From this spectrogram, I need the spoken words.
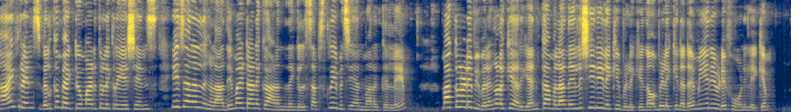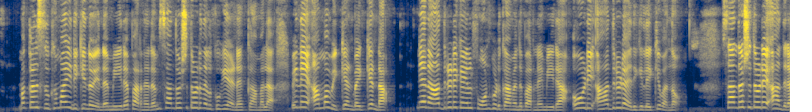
Hi friends welcome back to Mazhathulli creations ഈ ചാനൽ നിങ്ങൾ ആദ്യമായിട്ടാണ് കാണുന്നതെങ്കിൽ സബ്സ്ക്രൈബ് ചെയ്യാൻ മറക്കല്ലേ? മക്കളുടെ വിവരങ്ങളൊക്കെ അറിയാൻ കമല നെല്ലിശ്ശേരിയിലേക്ക് വിളിക്കുന്നു. വിളിക്കുന്നത് മീരയുടെ ഫോണിലേക്കും. മക്കൾ സുഖമായിരിക്കുന്നു എന്ന് മീര പറഞ്ഞതും സന്തോഷത്തോടെ നിൽക്കുകയാണ് കമല. പിന്നെ അമ്മ വിൽക്കണ്ട വയ്ക്കണ്ട ഞാൻ ആതിരയുടെ കയ്യിൽ ഫോൺ കൊടുക്കാമെന്ന് പറഞ്ഞ മീര ഓടി ആതിരയുടെ അരികിലേക്ക് വന്നു. സന്തോഷത്തോടെ ആതിര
